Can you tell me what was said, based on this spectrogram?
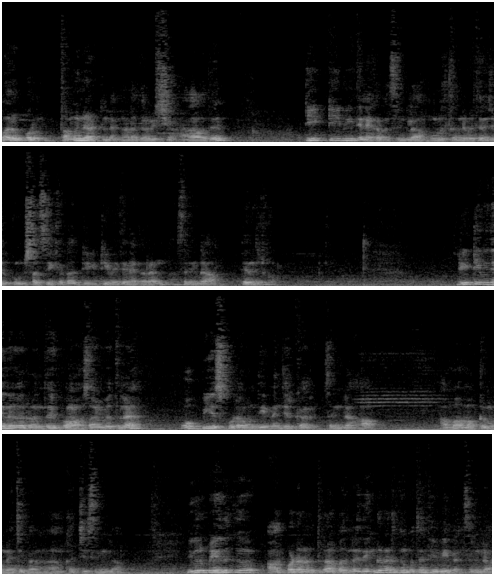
மறுபுறம் தமிழ்நாட்டில் நடக்கிற விஷயம். அதாவது டிடிவி தினகரன் சரிங்களா? உங்களுக்கு கண்டிப்பாக தெரிஞ்சிருக்கும். சசிகலா டிடிவி தினகரன் சரிங்களா? தெரிஞ்சிருக்கும். டிடிவி தினகர் வந்து இப்போ சமீபத்தில் ஓபிஎஸ் கூட வந்து இணைஞ்சிருக்காரு சரிங்களா? அம்மா மக்கள் முன்னேற்ற கட்சி சரிங்களா? இவர் இப்போ எதுக்கு ஆர்ப்பாட்டம் நடத்துறா பதில் இது எங்கே நடக்குதுன்னு பார்த்தா தெரியல சரிங்களா?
